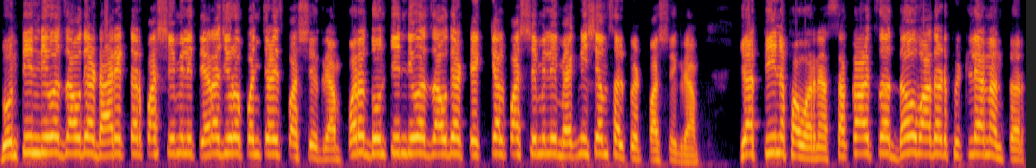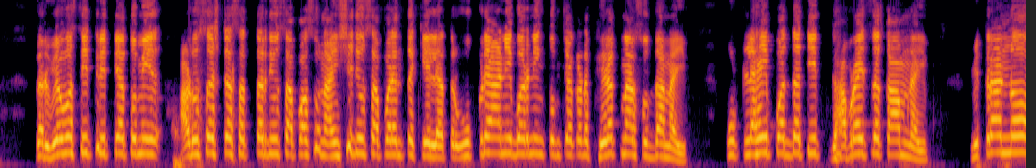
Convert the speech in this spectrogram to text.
दोन तीन दिवस जाऊ द्या डायरेक्टर पाचशे मिली तेरा झिरो पंचेचाळीस पाचशे ग्रॅम. परत दोन तीन दिवस जाऊ द्या टेक्कॅल पाचशे मिली मॅग्नेशियम सल्फेट पाचशे ग्रॅम. या तीन फवारण्या सकाळचं दव वादळ फिटल्यानंतर जर व्यवस्थितरित्या तुम्ही अडुसष्ट सत्तर दिवसापासून ऐंशी दिवसापर्यंत केल्या तर उकड्या आणि बर्निंग तुमच्याकडे फिरकणार सुद्धा नाही. कुठल्याही पद्धतीत घाबरायचं काम नाही. मित्रांनो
